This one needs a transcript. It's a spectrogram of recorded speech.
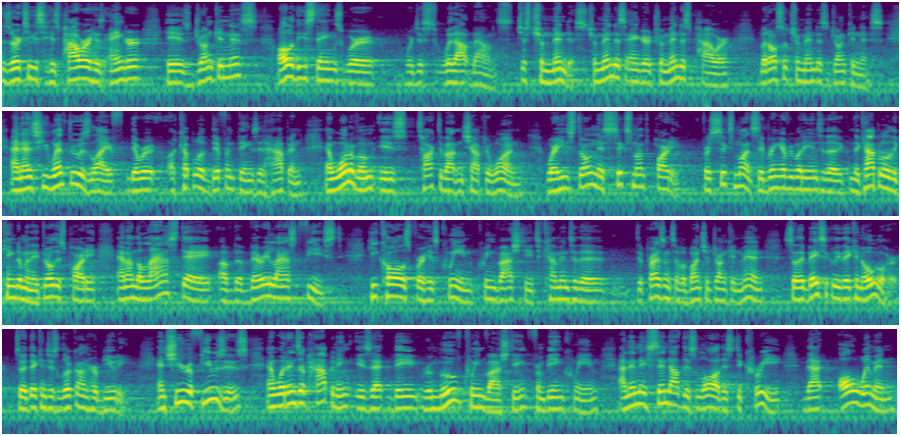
Xerxes, his power, his anger, his drunkenness, all of these things were, were just without bounds. Just tremendous, tremendous anger, tremendous power, but also tremendous drunkenness. And as he went through his life, there were a couple of different things that happened. And one of them is talked about in chapter 1, where he's thrown this six month party. For six months, they bring everybody into the, the capital of the kingdom and they throw this party. And on the last day of the very last feast, he calls for his queen, Queen Vashti, to come into the, the presence of a bunch of drunken men so that basically they can ogle her, so that they can just look on her beauty. And she refuses, and what ends up happening is that they remove Queen Vashti from being queen, and then they send out this law, this decree, that all women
